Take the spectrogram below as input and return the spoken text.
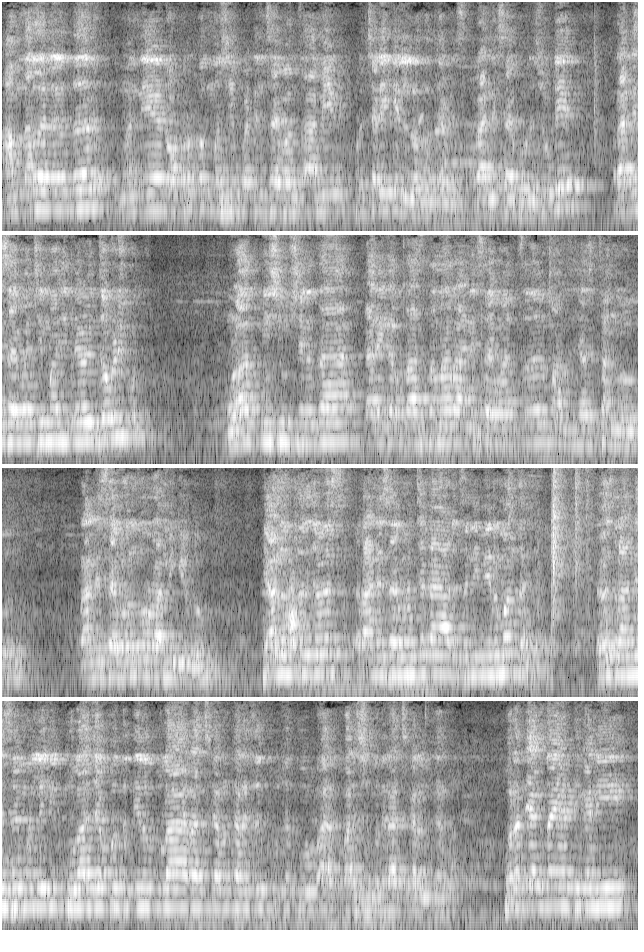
आमदार झाल्यानंतर माननीय डॉक्टर पद्मश्री पाटील साहेबांचा आम्ही प्रचारही केलेला होता त्यावेळेस. राणे साहेब होते शेवटी. राणे साहेबांची माझी त्यावेळेस जवळीक होती. मुळात मी शिवसेनेचा कार्यकर्ता असताना राणे साहेबांचं माझं जास्त चांगलं होतं. राणे साहेबांबरोबर आम्ही गेलो. त्यानंतर ज्यावेळेस राणे साहेबांच्या काय अडचणी निर्माण झाल्या त्यावेळेस राणे साहेब म्हणले की तुला ज्या पद्धतीनं तुला राजकारण करायचं तुझ्या तू बार- बार्शीमध्ये राजकारण कर. परत एकदा या ठिकाणी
